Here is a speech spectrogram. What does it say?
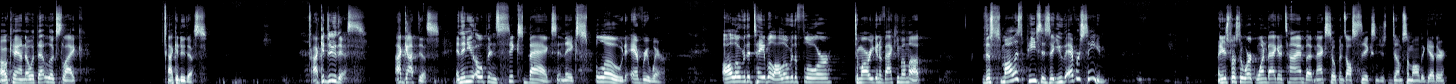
Okay, I know what that looks like. I can do this. I can do this. I got this. And then you open six bags and they explode everywhere. All over the table, all over the floor. Tomorrow you're going to vacuum them up. The smallest pieces that you've ever seen. And you're supposed to work one bag at a time, but Max opens all six and just dumps them all together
